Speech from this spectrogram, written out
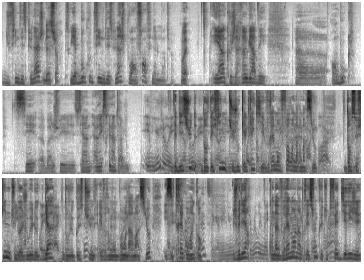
du film d'espionnage. Bien sûr. Parce qu'il y a beaucoup de films d'espionnage pour enfants finalement, tu vois. Ouais. Et un que j'ai regardé euh, en boucle, c'est bah, un extrait d'interview. D'habitude, dans tes films, tu joues quelqu'un qui est vraiment fort en arts martiaux. Dans ce film, tu dois jouer le gars dont le costume est vraiment bon en arts martiaux, et c'est très convaincant. Je veux dire qu'on a vraiment l'impression que tu te fais diriger.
